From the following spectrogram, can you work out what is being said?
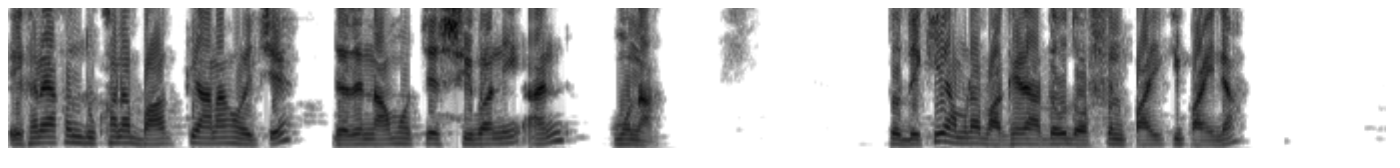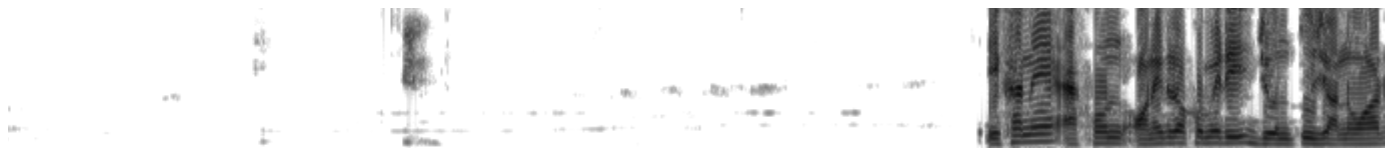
এখানে এখন দুখানা বাঘকে আনা হয়েছে, যাদের নাম হচ্ছে শিবানী অ্যান্ড মোনা। তো দেখি আমরা বাঘের আদৌ দর্শন পাই কি পাই না। এখানে এখন অনেক রকমেরই জন্তু, জানোয়ার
